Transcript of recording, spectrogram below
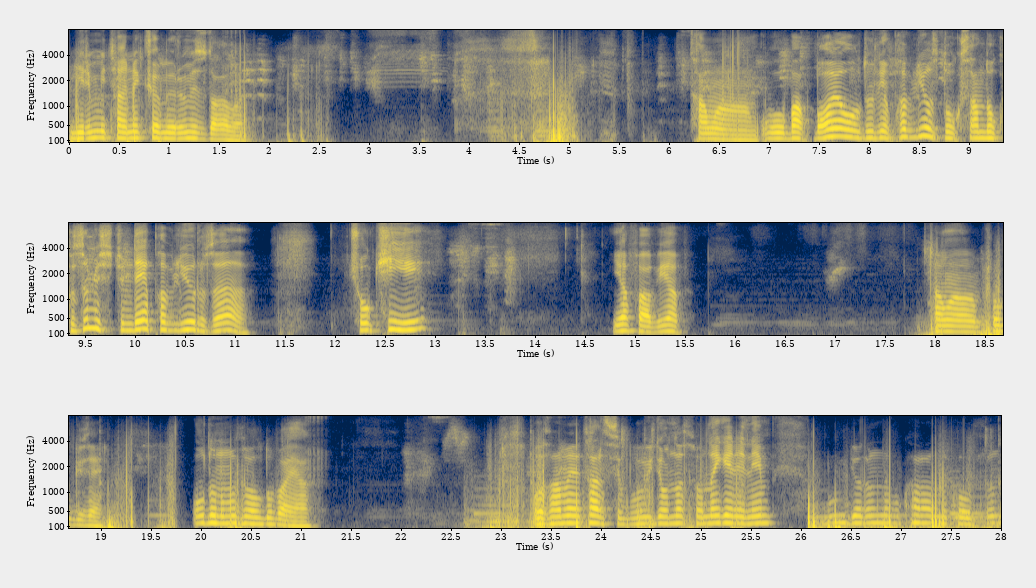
Yirmi tane kömürümüz daha var. Tamam. O bak bayağı olduğunu yapabiliyoruz. 99'un üstünde yapabiliyoruz ha. Çok iyi. Yap abi yap. Tamam çok güzel. Odunumuz oldu bayağı. O zaman yeterse bu videonun da sonuna gelelim. Bu videodan da bu karanlık olsun.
